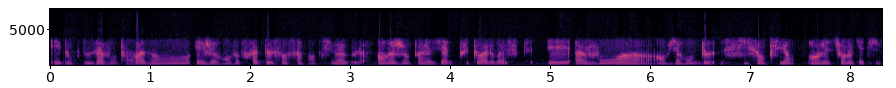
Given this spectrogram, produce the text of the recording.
Et donc, nous avons trois ans et gérons à peu près 250 immeubles en région parisienne, plutôt à l'ouest, et avons euh, environ de 600 clients en gestion locative.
